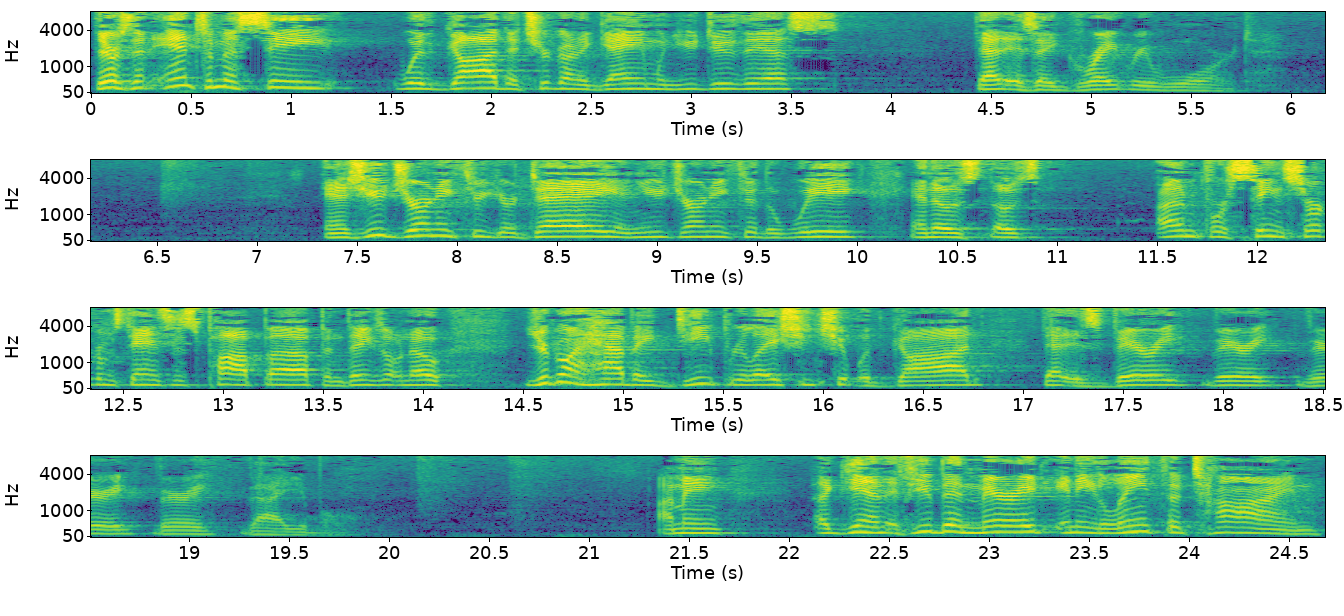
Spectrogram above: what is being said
There's an intimacy with God that you're going to gain when you do this that is a great reward. And as you journey through your day and you journey through the week and those, those unforeseen circumstances pop up and things don't know, you're going to have a deep relationship with God that is very, very, very, very valuable. I mean, again, if you've been married any length of time,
